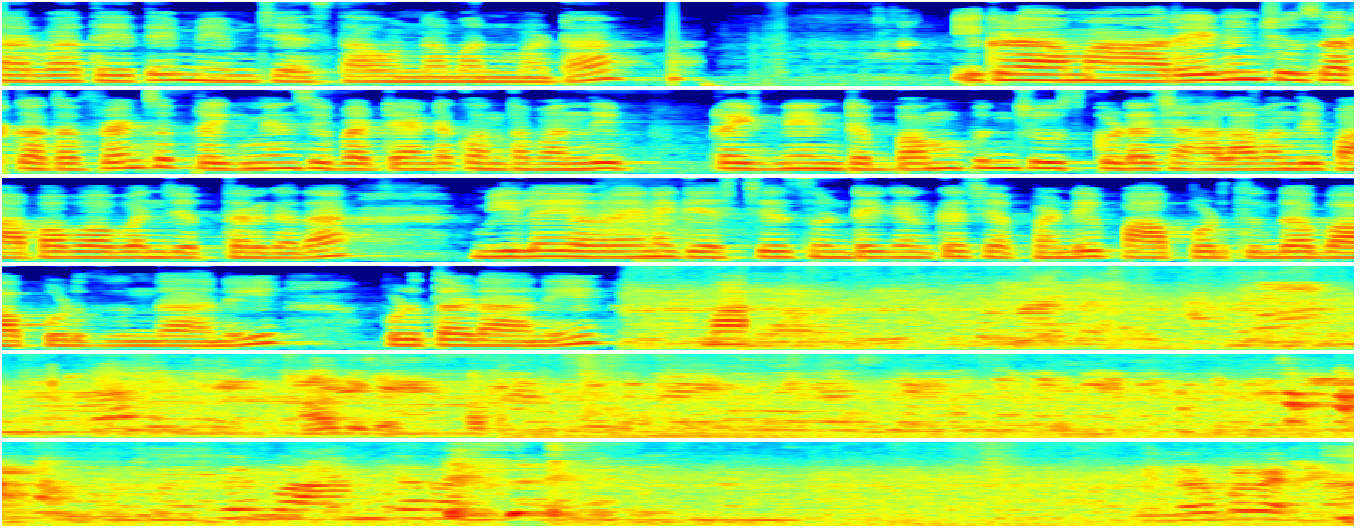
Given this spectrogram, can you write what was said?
తర్వాత అయితే మేము చేస్తూ ఉన్నామన్నమాట. ఇక్కడ మా రేణుని చూసారు కదా ఫ్రెండ్స్ ప్రెగ్నెన్సీ బట్టి అంటే కొంతమంది ప్రెగ్నెంట్ బంప్ని చూసి కూడా చాలామంది పాప బాబు అని చెప్తారు కదా. మీలో ఎవరైనా గెస్ట్ చేసి ఉంటే కనుక చెప్పండి పాప పుడుతుందా బాబు పుడుతుందా అని పుడతాడా అని. మా పిల్లడు కూడా పెట్టినా?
